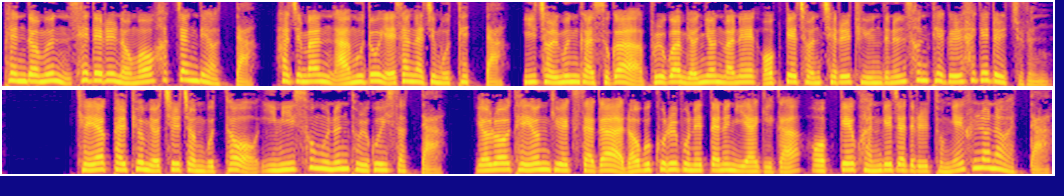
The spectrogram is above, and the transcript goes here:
팬덤은 세대를 넘어 확장되었다. 하지만 아무도 예상하지 못했다. 이 젊은 가수가 불과 몇 년 만에 업계 전체를 뒤흔드는 선택을 하게 될 줄은. 계약 발표 며칠 전부터 이미 소문은 돌고 있었다. 여러 대형 기획사가 러브콜을 보냈다는 이야기가 업계 관계자들을 통해 흘러나왔다.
